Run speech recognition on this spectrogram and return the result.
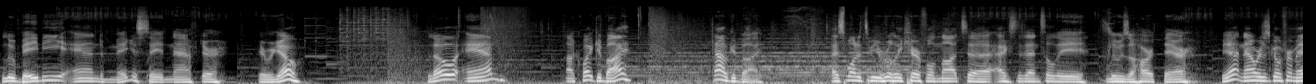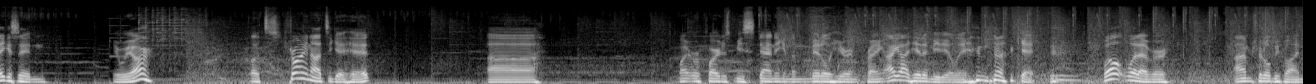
Blue Baby and Mega Satan after. Here we go. Hello, and not quite goodbye. Now goodbye. I just wanted to be really careful not to accidentally lose a heart there. But yeah, now we're just going for Mega Satan. Here we are. Let's try not to get hit. Uh, might require just me standing in the middle here and praying. I got hit immediately. okay. Well, whatever. I'm sure it'll be fine.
